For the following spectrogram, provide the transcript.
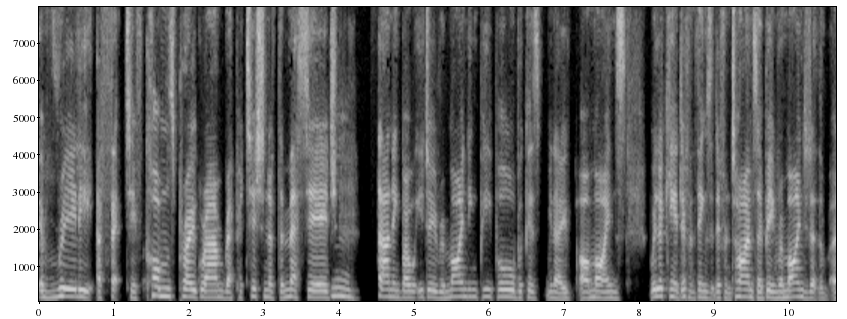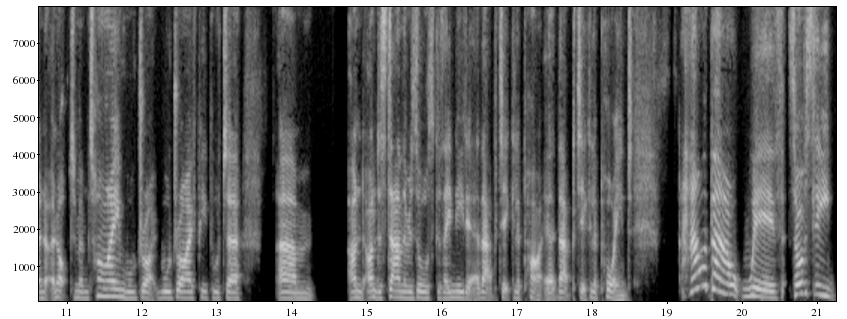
a, really effective comms program, repetition of the message. Mm. Standing by what you do, reminding people because you know our minds we're looking at different things at different times. So being reminded at the, an, an optimum time will drive will drive people to um, un- understand the resource because they need it at that particular part at that particular point. How about with so obviously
